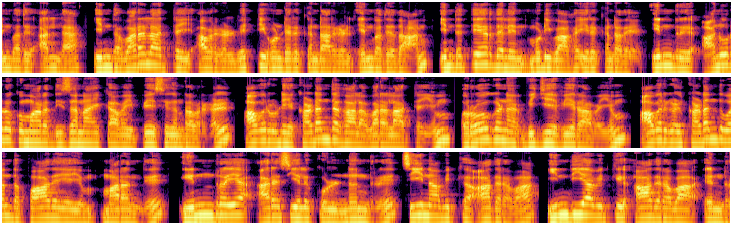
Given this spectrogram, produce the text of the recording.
என்பது அல்ல இந்த வரலாற்றை அவர்கள் வெற்றி கொண்டிருக்கின்றார்கள் என்பதுதான் இந்த தேர்தலின் முடிவாக இருக்கின்றது. இன்று அனுரகுமார திசநாயக்காவை பேசுகின்றவர்கள் அவருடைய கடந்த கால வரலாற்றையும் ரோகண விஜய வீராவையும் அவர்கள் கடந்து வந்த பாதையையும் மறந்து இன்றைய அரசியலுக்குள் நின்று சீனாவிற்கு ஆதரவா இந்தியாவிற்கு ஆதரவா என்ற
